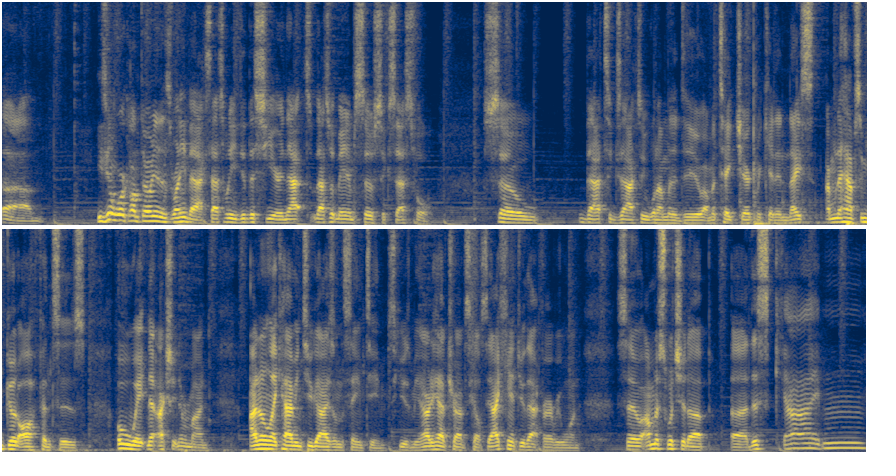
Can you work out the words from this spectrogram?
Um, he's going to work on throwing in his running backs. That's what he did this year, and that's that's what made him so successful. So that's exactly what I'm going to do. I'm going to take Jerick McKinnon. Nice. I'm going to have some good offenses. Oh wait, no, actually, never mind. I don't like having two guys on the same team. Excuse me. I already have Travis Kelce. I can't do that for everyone. So I'm going to switch it up. Uh, this guy. Mm,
